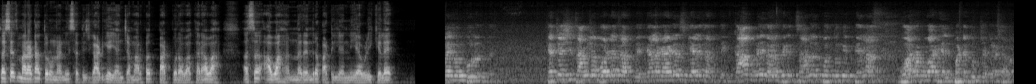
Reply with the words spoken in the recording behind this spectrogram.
तसेच मराठा तरुणांनी सतीश घाटगे यांच्यामार्फत पाठपुरावा करावा असं आवाहन नरेंद्र पाटील यांनी यावेळी केलंय. त्याच्याशी चांगलं बोललं जात नाही. त्याला गायडन्स केलं जात नाही. काम नाही झालं तरी चालेल पण तुम्ही त्याला वारंवार हेल्पाट्या तुमच्याकडे घालवा.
